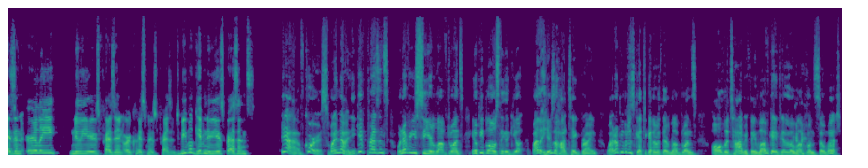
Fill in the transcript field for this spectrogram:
as an early New Year's present or Christmas present. Do people give New Year's presents? Yeah, of course. Why not? You give presents whenever you see your loved ones. You know, people always think like, yo, by the way, here's a hot take, Brian. Why don't people just get together with their loved ones all the time? If they love getting together with their loved ones so much,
